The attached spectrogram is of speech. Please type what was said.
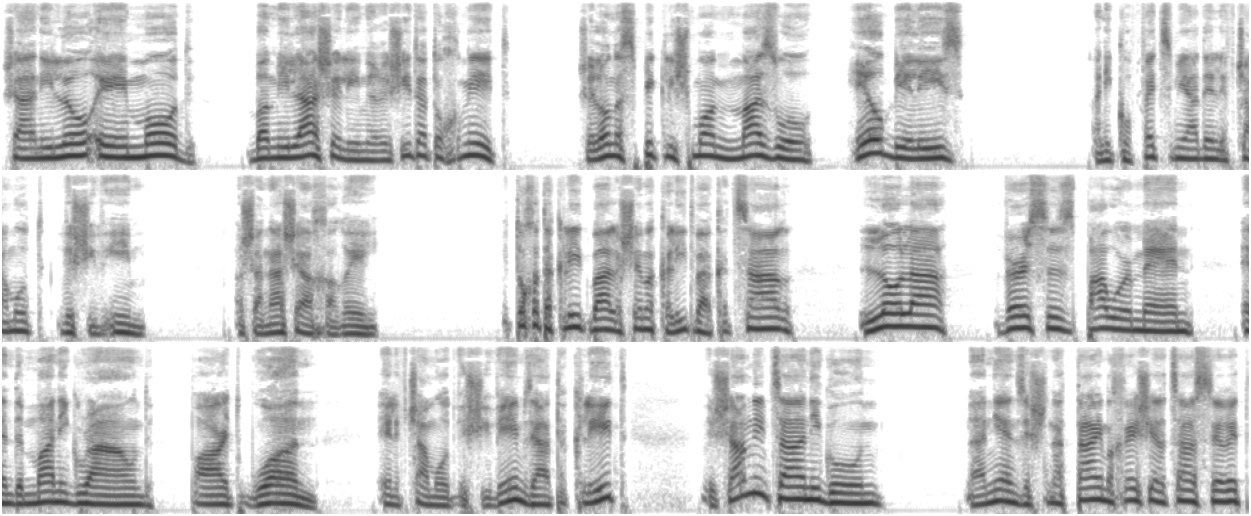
שאני לא אעמוד במילה שלי מראשית התוכנית, שלא נספיק לשמוע ממזוול, הילביליז, אני קופץ מיד 1970, השנה שאחרי. בתוך התקליט בעל השם הקליט והקצר, לולה vs. Power Man and the Money Ground Part 1, 1970, זה התקליט, ושם נמצא הניגון. מעניין, זה שנתיים אחרי שיצא הסרט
